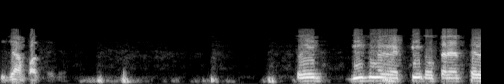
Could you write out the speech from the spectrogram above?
जा पाते थे तो ये बीच में व्यतीत होता रहते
